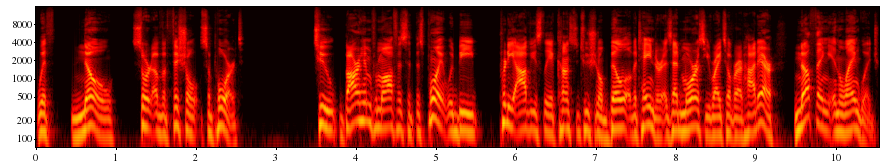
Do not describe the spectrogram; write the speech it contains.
with no sort of official support. To bar him from office at this point would be pretty obviously a constitutional bill of attainder, as Ed Morrissey writes over at Hot Air. Nothing in the language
